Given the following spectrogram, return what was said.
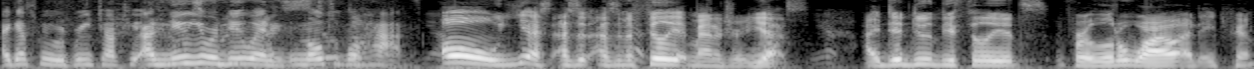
I guess we would reach out to you. I knew you were doing multiple don't- hats. Oh yes, as an as an affiliate manager, yes. I did do the affiliates for a little while at HPN.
